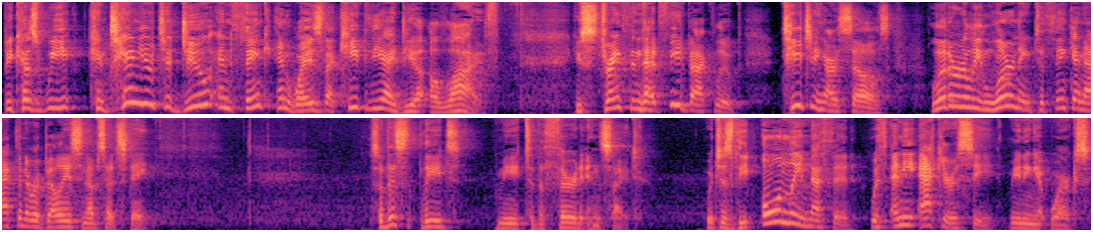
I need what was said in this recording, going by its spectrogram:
because we continue to do and think in ways that keep the idea alive. You strengthen that feedback loop, teaching ourselves, literally learning to think and act in a rebellious and upset state. So, this leads me to the third insight, which is the only method with any accuracy, meaning it works,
